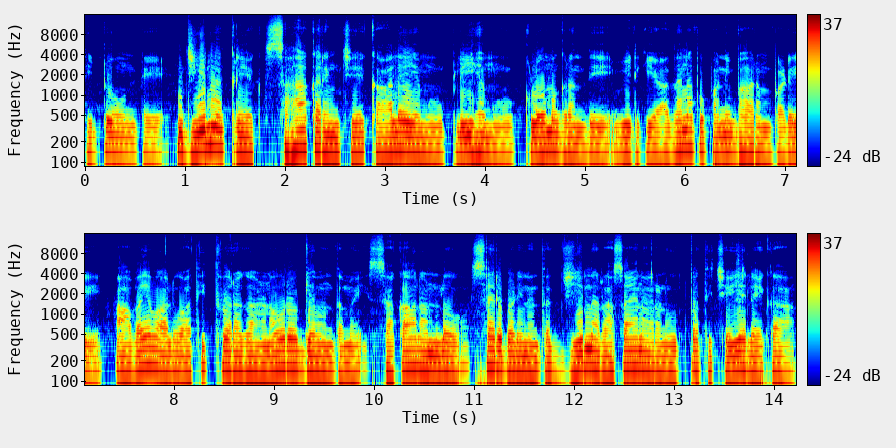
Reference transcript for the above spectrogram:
తింటూ ఉంటే జీర్ణక్రియకు సహకరించే కాలేయము ప్లీహము క్లోమ గ్రంథి వీటికి అదనపు పని భారం పడి ఆ అవయవాలు అతి త్వరగా అనారోగ్యవంతమై సకాలంలో సరిపడినంత జీర్ణ రసాయనాలను ఉత్పత్తి చేయలేక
